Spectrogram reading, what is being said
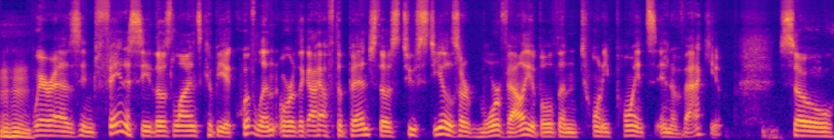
Mm-hmm. Whereas in fantasy, those lines could be equivalent, or the guy off the bench, those two steals are more valuable than 20 points in a vacuum. So,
